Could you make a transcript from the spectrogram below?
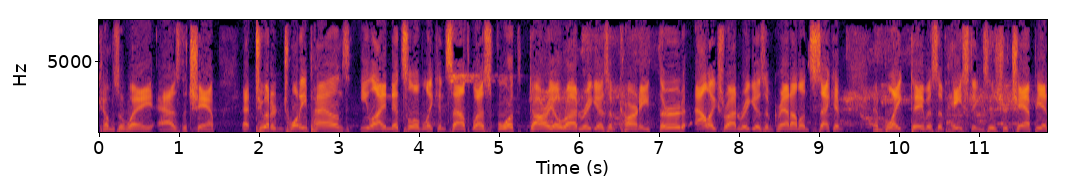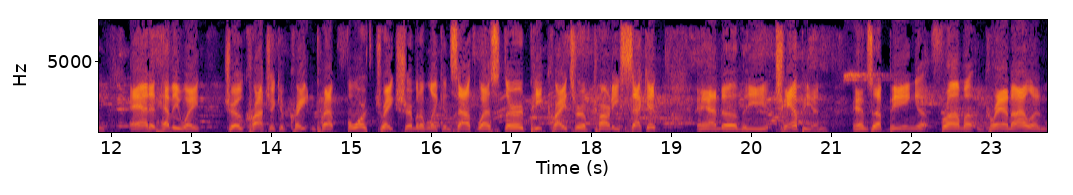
comes away as the champ. At 220 pounds, Eli Nitzel of Lincoln Southwest fourth, Dario Rodriguez of Kearney third, Alex Rodriguez of Grand Island second, and Blake Davis of Hastings is your champion. And at heavyweight, Joe Krotchik of Creighton Prep fourth, Drake Sherman of Lincoln Southwest third, Pete Kreitzer of Kearney second, and uh, the champion ends up being from Grand Island,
